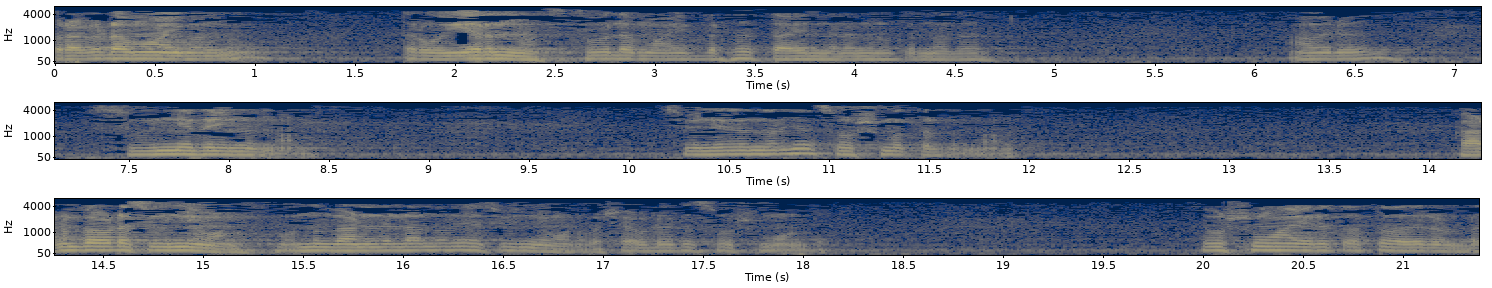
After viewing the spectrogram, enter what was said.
പ്രകടമായി വന്നു. ഇത്ര ഉയർന്ന് സ്ഥൂലമായി ബൃഹത്തായി നിലനിൽക്കുന്നത് ആ ഒരു ശൂന്യതയിൽ നിന്നാണ്. ശൂന്യത എന്ന് പറഞ്ഞാൽ സൂക്ഷ്മത്തിൽ നിന്നാണ്. കാണുമ്പോൾ അവിടെ ശൂന്യമാണ്. ഒന്നും കാണുന്നില്ല എന്ന് പറഞ്ഞാൽ ശൂന്യമാണ്. പക്ഷെ അവിടെ ഒരു സൂക്ഷ്മമുണ്ട്. സൂക്ഷ്മമായൊരു തത്വം അതിലുണ്ട്.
